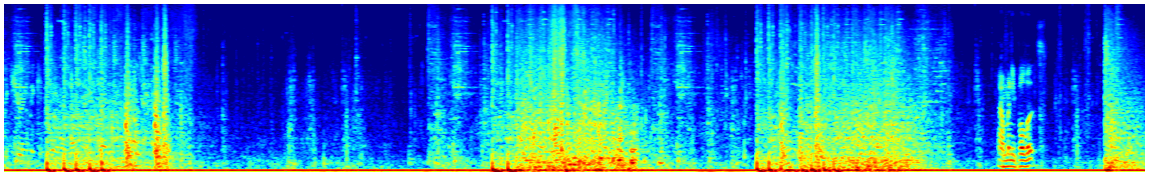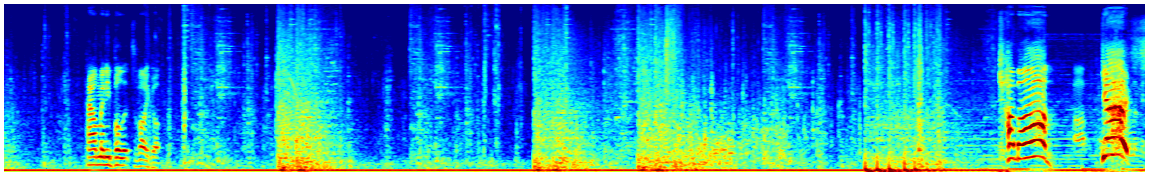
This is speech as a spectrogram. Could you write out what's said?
securing the container. once the threat is neutralized. How many bullets? How many bullets have I got? Come on! Op four Yes! eliminated.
